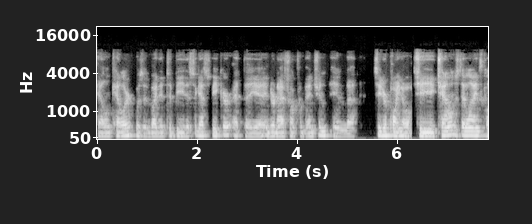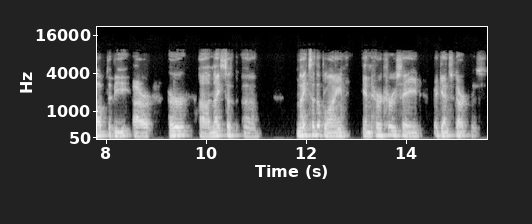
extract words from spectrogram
Helen Keller was invited to be the guest speaker at the uh, International Convention in uh, Cedar Point. Oh, she challenged the Lions Club to be our her uh, Knights of uh, Knights of the Blind in her crusade against darkness.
